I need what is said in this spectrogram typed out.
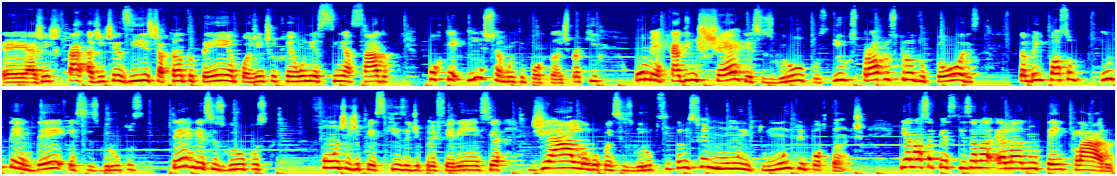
é, a, gente tá, a gente existe há tanto tempo, a gente reúne assim, assado, porque isso é muito importante para que o mercado enxergue esses grupos e os próprios produtores também possam entender esses grupos, ter nesses grupos fonte de pesquisa de preferência, diálogo com esses grupos. Então, isso é muito, muito importante. E a nossa pesquisa, ela, ela não tem, claro,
